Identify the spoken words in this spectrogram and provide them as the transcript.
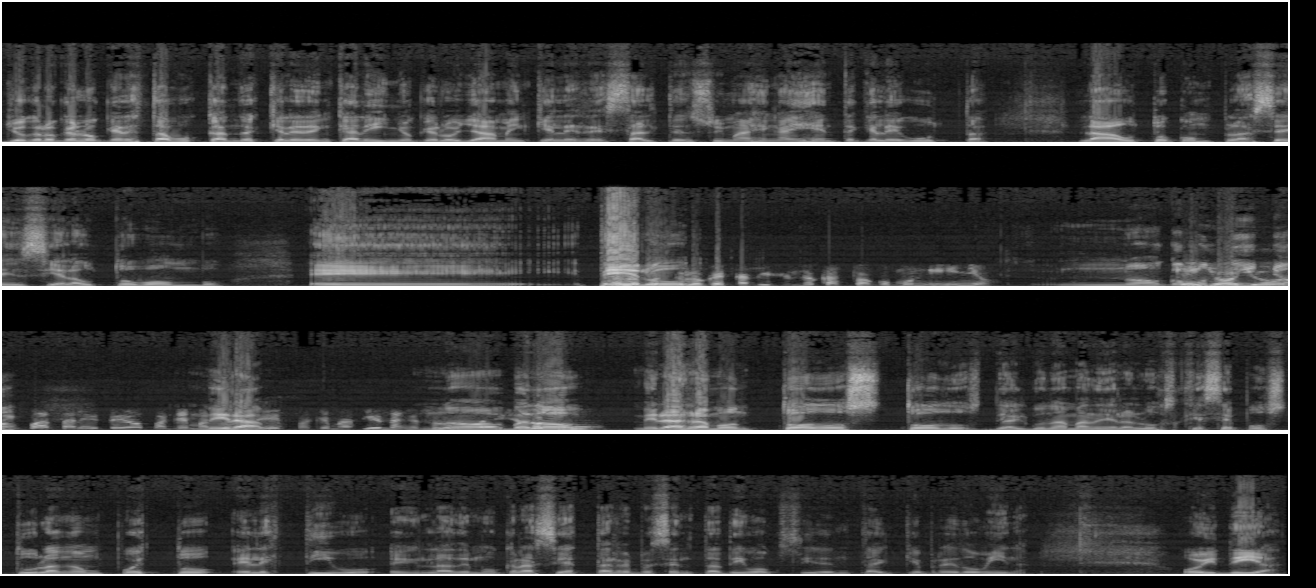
Yo creo que lo que él está buscando es que le den cariño, que lo llamen, que le resalten su imagen. Hay gente que le gusta la autocomplacencia, el autobombo. Eh, pero lo que estás diciendo es que actúa como un niño. No como un niño. para que me mira, para que me atiendan. no, bueno, mira Ramón, todos, todos, de alguna manera, los que se postulan a un puesto electivo en la democracia esta representativa occidental que predomina, hoy día.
